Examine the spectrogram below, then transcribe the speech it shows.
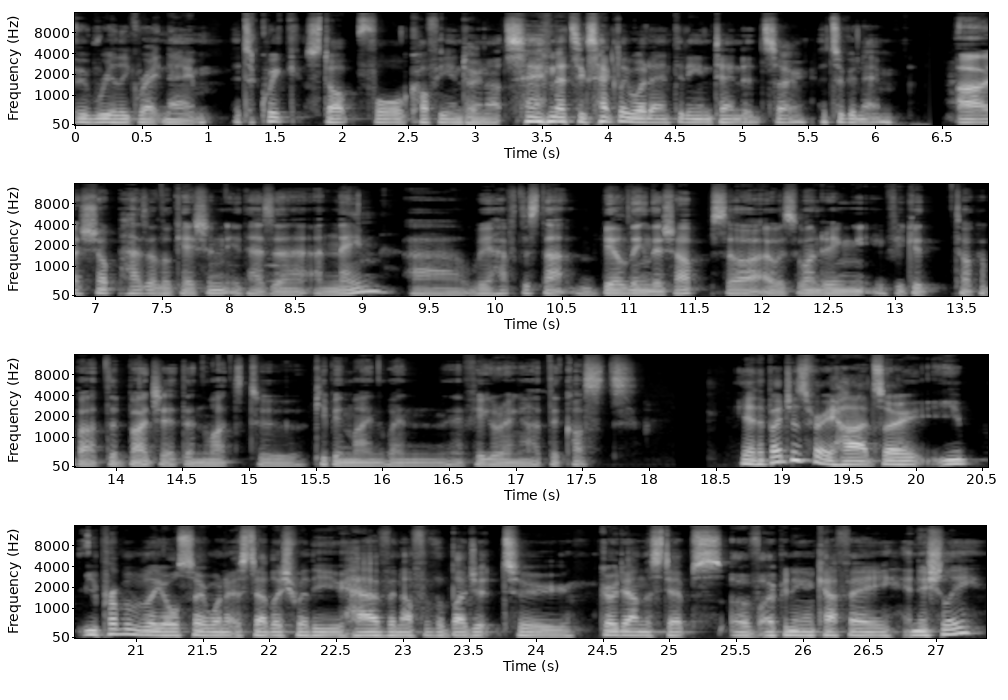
a really great name. It's a quick stop for coffee and donuts. And that's exactly what Anthony intended. So, it's a good name. Our shop has a location, it has a, a name. Uh, we have to start building the shop. So I was wondering if you could talk about the budget and what to keep in mind when figuring out the costs. Yeah, the budget's very hard. So you you probably also want to establish whether you have enough of a budget to go down the steps of opening a cafe initially.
